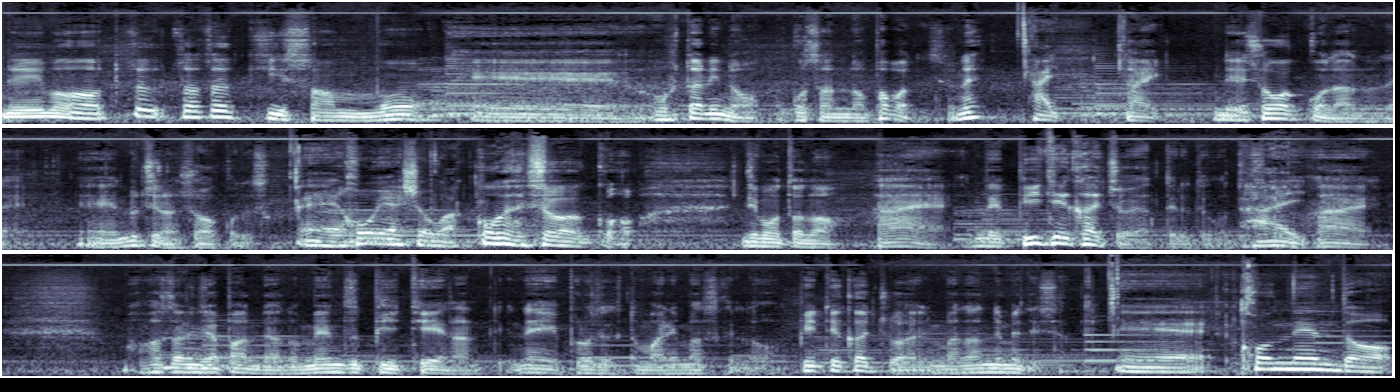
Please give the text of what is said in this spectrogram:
で今佐々木さんも、えーお二人のお子さんのパパですよね。はい、はい。で小学校なので、えーどちらの小学校ですか？えー、法屋小学校。高野小学校。地元の。はい。で PTA 会長をやってるということですね。はい。まあファザリンジャパンであのメンズ PTA なんていうねプロジェクトもありますけど PTA 会長は今何年目でしたっけ？えー今年度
